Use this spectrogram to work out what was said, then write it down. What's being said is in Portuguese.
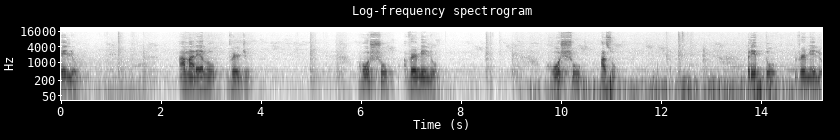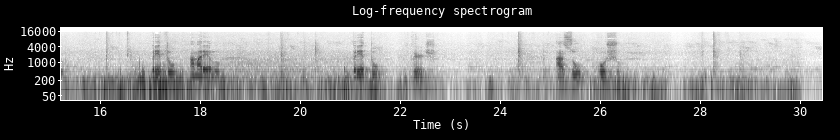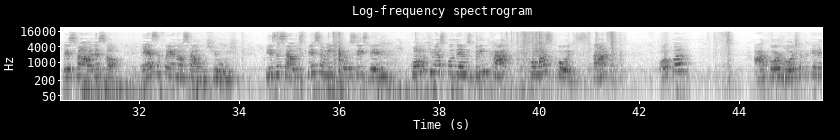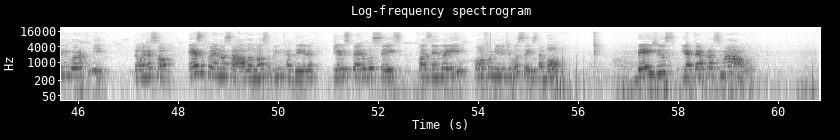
vermelho, amarelo, verde, roxo, vermelho, roxo, azul, preto, vermelho, preto, amarelo, preto, verde, azul, roxo. Pessoal, olha só. Essa foi a nossa aula de hoje. Fiz essa aula especialmente para vocês verem como que nós podemos brincar com as cores, tá? Opa! A cor roxa tá querendo ir embora comigo. Então, olha só. Essa foi a nossa aula, nossa brincadeira. E eu espero vocês fazendo aí com a família de vocês, tá bom? Beijos e até a próxima aula.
